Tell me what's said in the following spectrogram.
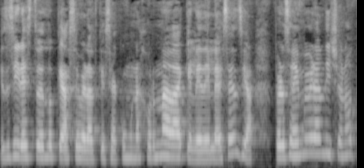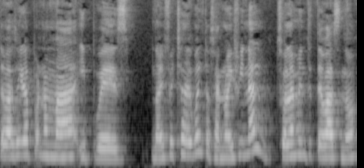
Es decir, esto es lo que hace, ¿verdad? Que sea como una jornada que le dé la esencia. Pero si a mí me hubieran dicho, no, te vas a ir a Panamá y pues no hay fecha de vuelta, o sea, no hay final, solamente te vas, ¿no?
